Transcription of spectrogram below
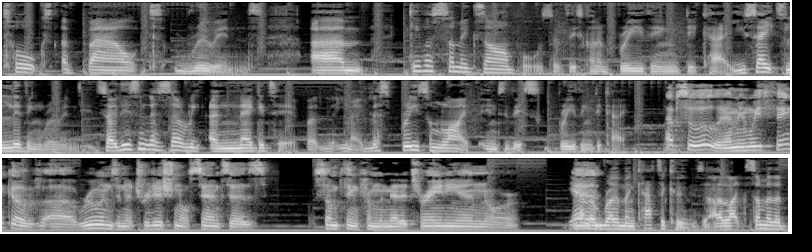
talks about ruins. Um, give us some examples of this kind of breathing decay. You say it's living ruins, so it isn't necessarily a negative, but you know, let's breathe some life into this breathing decay. Absolutely. I mean, we think of uh, ruins in a traditional sense as something from the Mediterranean or Yeah, the Roman catacombs. I like some of the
